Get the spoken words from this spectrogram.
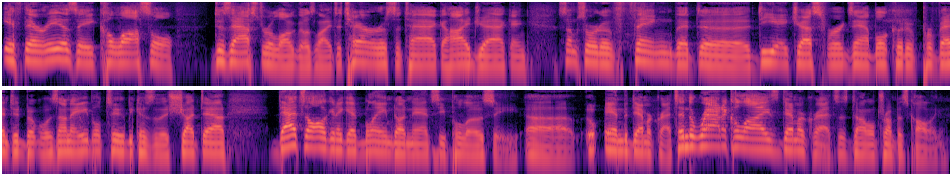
if there is a colossal disaster along those lines, a terrorist attack, a hijacking, some sort of thing that uh, DHS, for example, could have prevented but was unable to because of the shutdown. That's all going to get blamed on Nancy Pelosi uh, and the Democrats and the radicalized Democrats, as Donald Trump is calling them.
